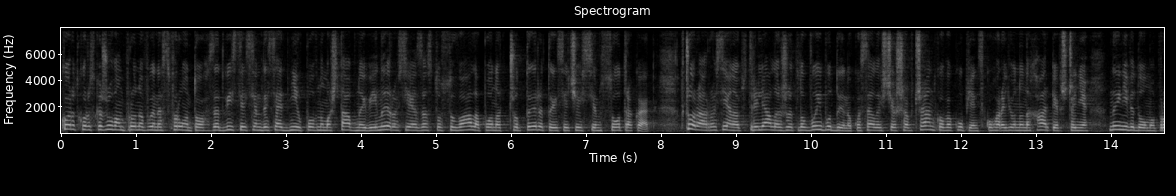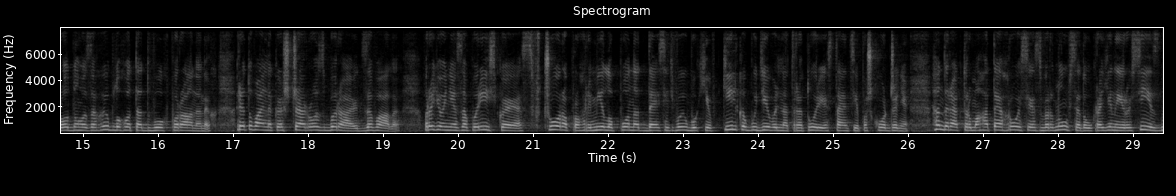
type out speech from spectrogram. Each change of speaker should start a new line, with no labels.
Коротко розкажу вам про новини з фронту. За 270 днів повномасштабної війни Росія застосувала понад 4700 ракет. Вчора росіяни обстріляли житловий будинок у селищі Шевченкове Куп'янського району на Харківщині. Нині відомо про одного загиблого та двох поранених. Рятувальники ще розбирають завали. В районі Запорізької АЕС вчора прогреміло понад 10 вибухів. Кілька будівель на території станції пошкоджені. Гендиректор МАГАТЕ Гросі звернувся до України і Росії з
